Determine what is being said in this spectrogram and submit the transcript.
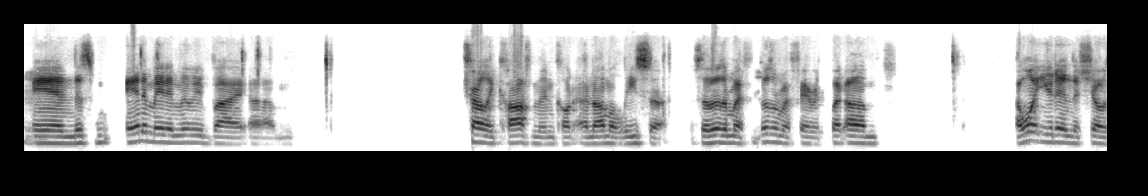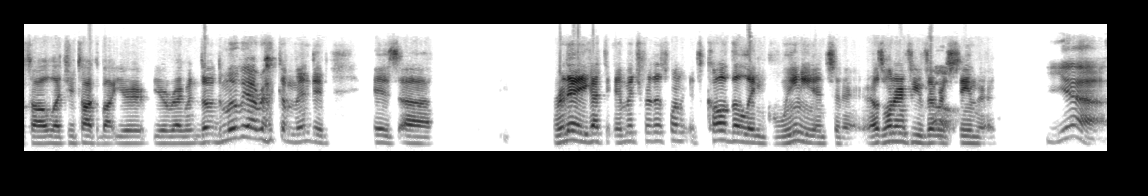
Mm. And this animated movie by um, Charlie Kaufman called Anomalisa. So those are my those are my favorites. But um, I want you to end the show, so I'll let you talk about your your recommend. The, the movie I recommended is uh, Renee. You got the image for this one? It's called the Linguini Incident. I was wondering if you've ever oh. seen that. Yeah,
